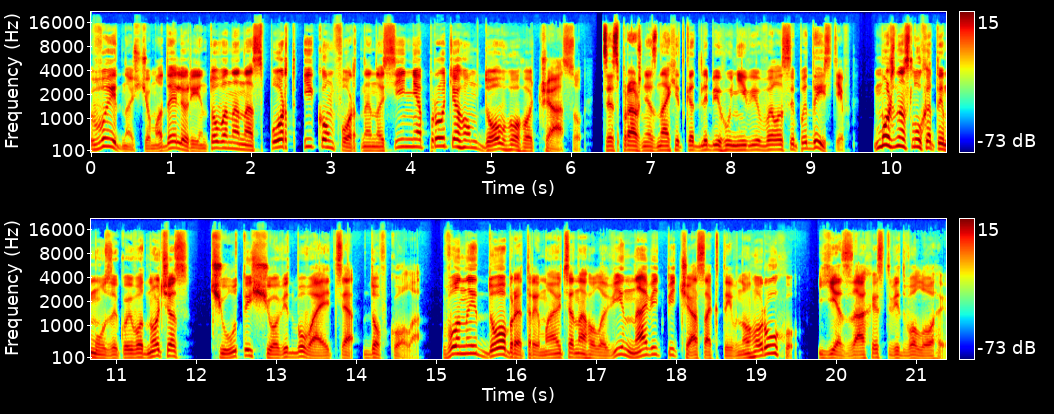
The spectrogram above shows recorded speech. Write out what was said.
Видно, що модель орієнтована на спорт і комфортне носіння протягом довгого часу. Це справжня знахідка для бігунів і велосипедистів. Можна слухати музику і водночас чути, що відбувається довкола. Вони добре тримаються на голові навіть під час активного руху. Є захист від вологи,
